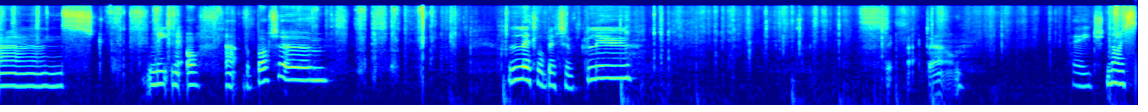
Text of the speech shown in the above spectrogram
And neaten it off at the bottom. Little bit of glue. Stick that down. Page nice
